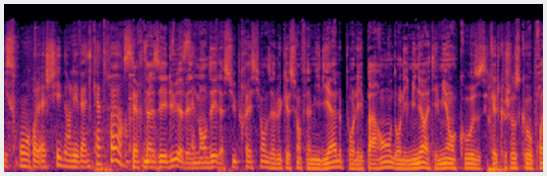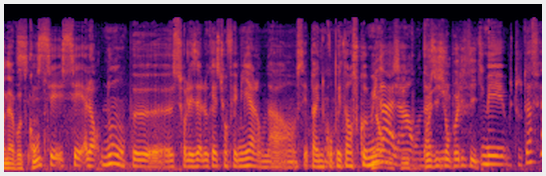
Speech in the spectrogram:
ils seront relâchés dans les 24 heures. Certains Mais- élus avaient ça- demandé la suppression des allocations familiales pour les parents dont les mineurs étaient mis en cause. C'est quelque chose que vous prenez à votre compte? C'est- alors nous, on peut euh, sur les allocations familiales, on a, on- c'est pas une compétence communale. Non, mais hein, une on a position politique Mais tout à fait,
